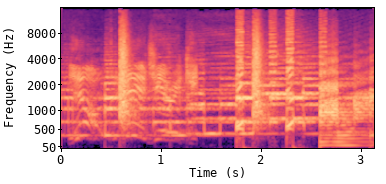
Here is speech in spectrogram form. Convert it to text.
Yo, DJ Ricky.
